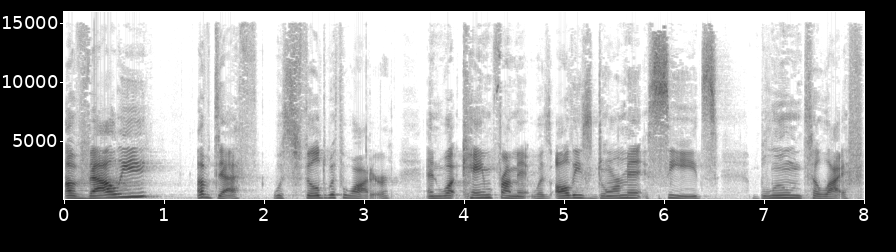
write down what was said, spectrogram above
A valley of death was filled with water, and what came from it was all these dormant seeds bloomed to life.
